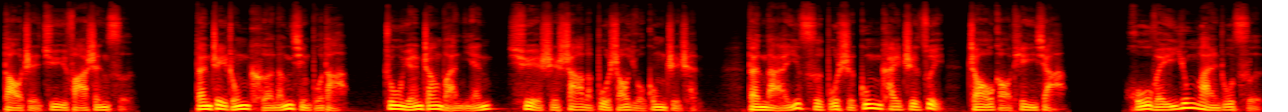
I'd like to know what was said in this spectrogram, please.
导致居发身死。但这种可能性不大。朱元璋晚年确实杀了不少有功之臣，但哪一次不是公开治罪，昭告天下？胡惟庸案如此，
